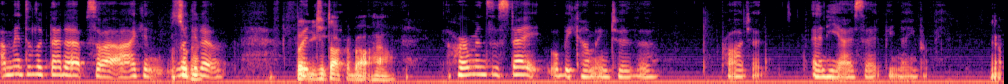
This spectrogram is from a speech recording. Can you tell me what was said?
I meant to look that up so I, I can That's look okay. it up. but but you can talk about how. Herman's estate will be coming to the project, and he asked that it be named for me. Yep.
